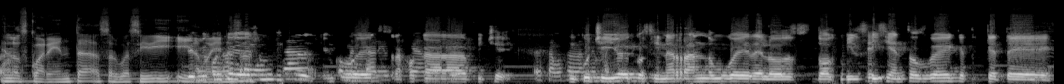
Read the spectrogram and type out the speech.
en los 40 o algo así. Y, y la mayonesa. Un trajo acá, pinche. Un cuchillo de cocina random, güey, de los 2600, güey, que, que te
